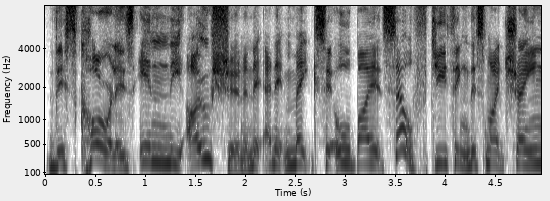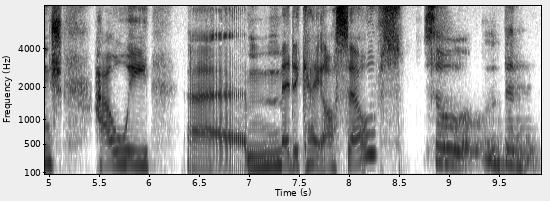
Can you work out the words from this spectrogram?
this coral is in the ocean and it, and it makes it all by itself? Do you think this might change how we uh, medicate ourselves? So the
